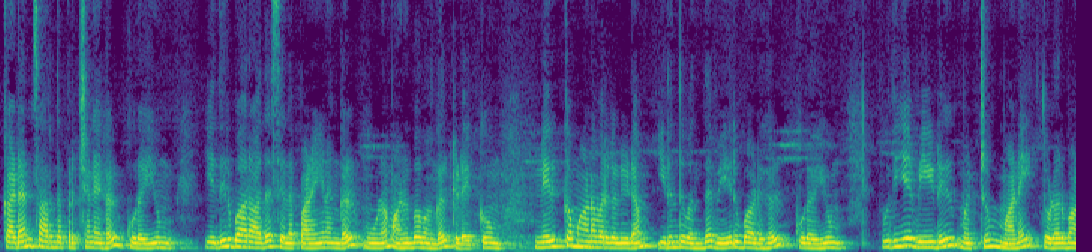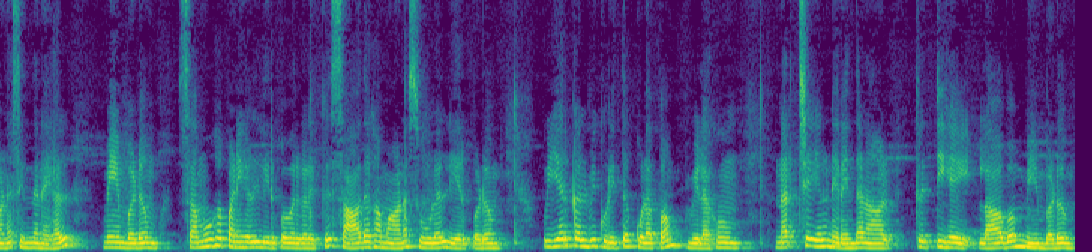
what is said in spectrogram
கடன் சார்ந்த பிரச்சனைகள் குறையும். எதிர்பாராத சில பயணங்கள் மூலம் அனுபவங்கள் கிடைக்கும். நெருக்கமானவர்களிடம் இருந்து வந்த வேறுபாடுகள் குறையும். புதிய வீடு மற்றும் மனை தொடர்பான சிந்தனைகள் மேம்படும். சமூக பணிகளில் இருப்பவர்களுக்கு சாதகமான சூழல் ஏற்படும். உயர்கல்வி குறித்த குழப்பம் விலகும். நற்செயல் நிறைந்த நாள் கிருத்திகை லாபம் மேம்படும்.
